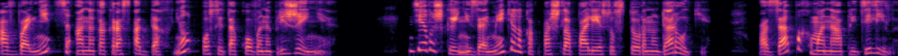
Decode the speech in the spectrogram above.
а в больнице она как раз отдохнет после такого напряжения. Девушка и не заметила, как пошла по лесу в сторону дороги. По запахам она определила,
